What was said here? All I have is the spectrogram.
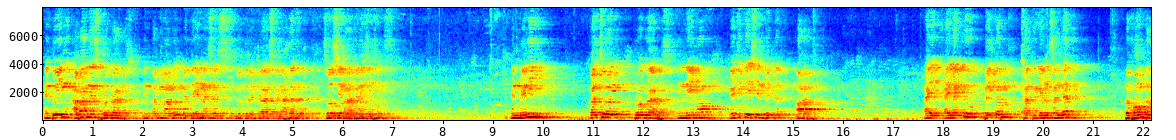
And doing awareness programs in Tamil Nadu with the NSS, Youth Red Cross and other social organizations. And many cultural programs in name of education with art. I, I like to welcome Dr. M. Sangar, the founder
